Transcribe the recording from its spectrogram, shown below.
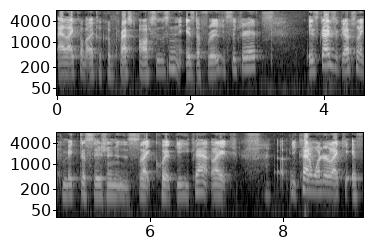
I like about like a compressed off season is the free agency period these guys are gonna have to like make decisions like quick. You, you can't like you kind of wonder like if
